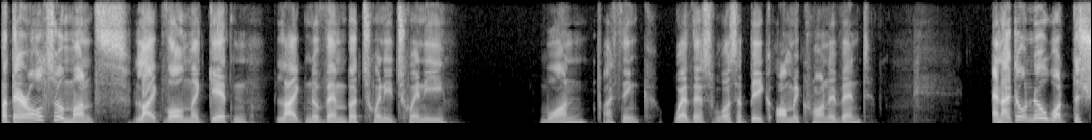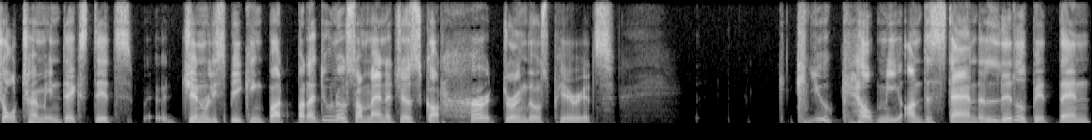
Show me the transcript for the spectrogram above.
But there are also months like Volmageddon, like November 2021, I think, where there was a big Omicron event. And I don't know what the short-term index did, uh, generally speaking, but but I do know some managers got hurt during those periods. Can you help me understand a little bit then?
